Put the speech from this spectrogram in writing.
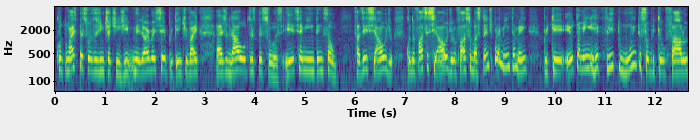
quanto mais pessoas a gente atingir, melhor vai ser, porque a gente vai ajudar outras pessoas. E essa é a minha intenção fazer esse áudio. Quando eu faço esse áudio, eu faço bastante para mim também, porque eu também reflito muito sobre o que eu falo,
